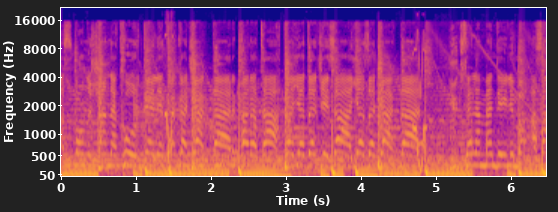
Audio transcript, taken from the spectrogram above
Az konuşana kurdele takacaklar. Kara tahta ya da ceza yazacaklar. Yükselen ben değilim bak uçarken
